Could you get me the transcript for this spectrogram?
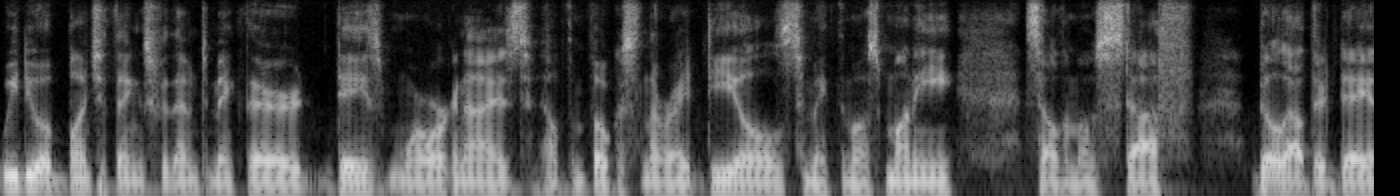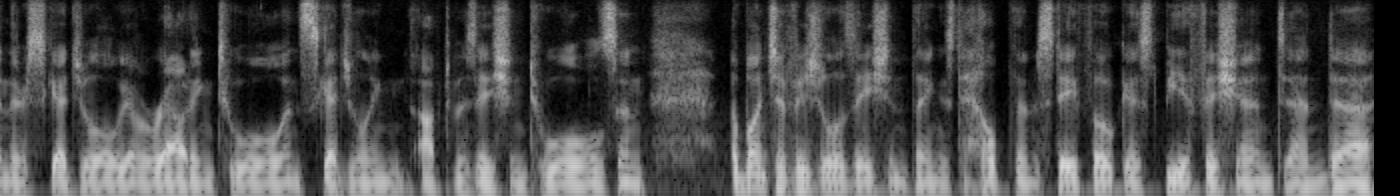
we do a bunch of things for them to make their days more organized, help them focus on the right deals, to make the most money, sell the most stuff, build out their day and their schedule. We have a routing tool and scheduling optimization tools and a bunch of visualization things to help them stay focused, be efficient, and uh,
